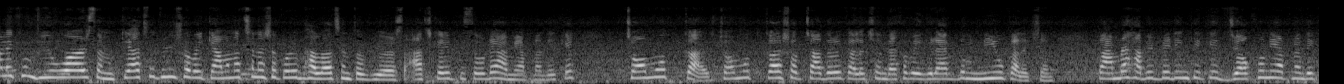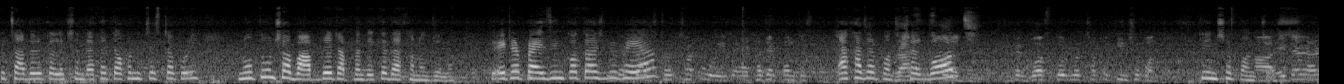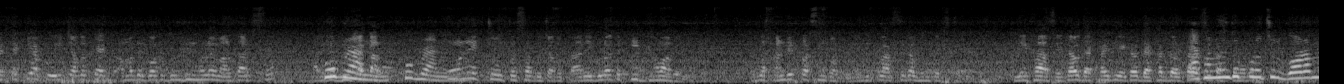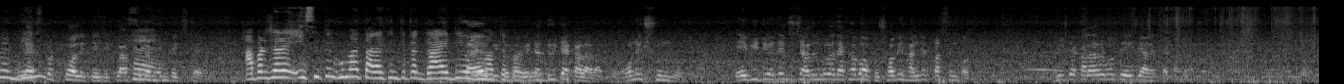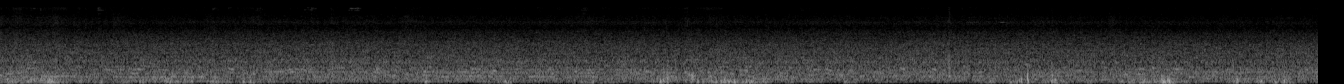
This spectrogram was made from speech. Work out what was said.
আলাইকুম ভিউয়ার্স আমি কেয়া চৌধুরী সবাই কেমন আছেন? আশা করি ভালো আছেন। তো ভিউয়ার্স আজকের এপিসোডে আমি আপনাদেরকে চমৎকার চমৎকার সব চাদরের কালেকশন দেখাবো। এগুলো একদম নিউ কালেকশন তো আমরা হাবিব বেডিং থেকে যখনই আপনাদেরকে চাদরের কালেকশন দেখাই তখনই চেষ্টা করি নতুন সব আপডেট আপনাদেরকে দেখানোর জন্য। তো এটার প্রাইজিং কত আসবে ভাইয়া? এক হাজার পঞ্চাশ। আর গজ? তিনশো পঞ্চাশ। তিনশো আর পঞ্চাশ এটার আরেকটা কি আপু এই চাদরটা আমাদের গত দুই দিন হলে মালটা আসছে। খুব রানিং খুব রানিং অনেক চলতেছে আপু চাদরটা। আর এগুলোতে পিট ঘামাবে না। এগুলো হান্ড্রেড পার্সেন্ট করবে এই যে ক্লাসিক্যাল হোম লেখা আছে এটাও দেখাই দিই এটাও দেখার দরকার এখন কিন্তু প্রচুর গরমের দিন এক্সপোর্ট কোয়ালিটি যে ক্লাসিক্যাল হ্যাঁ। হোম টেক্সটাইল আবার যারা এসিতে ঘুমায় তারা কিন্তু এটা গায়ে দিয়ে ঘুমাতে পারবে। এটা দুইটা কালার আছে অনেক সুন্দর। এই ভিডিওতে যে চাদরগুলো দেখাবো আপু সবই হান্ড্রেড পার্সেন্ট দুইটা কালারের মধ্যে এই যে আরেকটা কালার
